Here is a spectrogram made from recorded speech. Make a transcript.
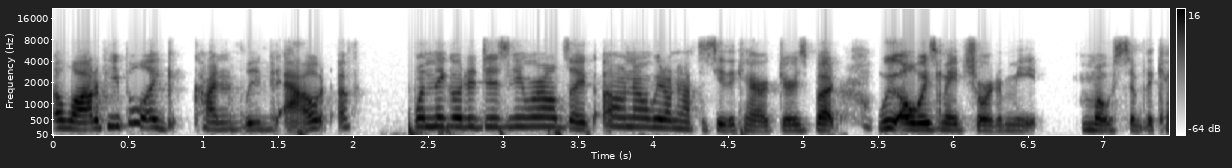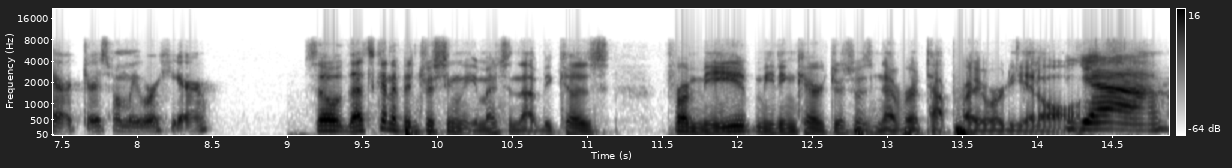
a lot of people like kind of leave it out of when they go to Disney World. It's like, oh no, we don't have to see the characters, but we always made sure to meet most of the characters when we were here. So that's kind of interesting that you mentioned that because for me, meeting characters was never a top priority at all. Yeah.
